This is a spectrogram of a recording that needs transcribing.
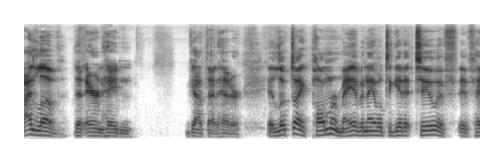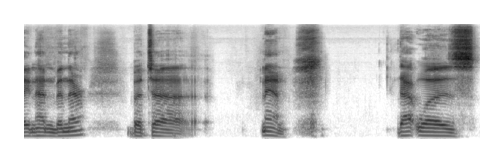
I love that Aaron Hayden got that header. It looked like Palmer may have been able to get it too if if Hayden hadn't been there. But uh man, that was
